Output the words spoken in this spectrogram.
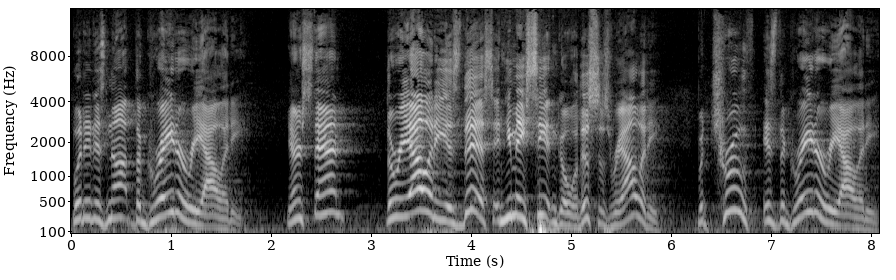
but it is not the greater reality. You understand? The reality is this, and you may see it and go, well, this is reality. But truth is the greater reality.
